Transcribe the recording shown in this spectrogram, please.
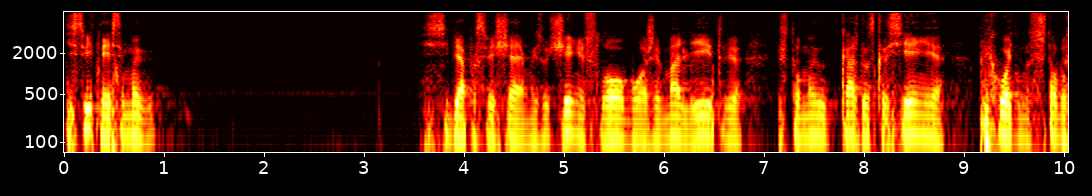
действительно, если мы себя посвящаем изучению Слова Божьего, молитве, что мы каждое воскресенье приходим, чтобы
